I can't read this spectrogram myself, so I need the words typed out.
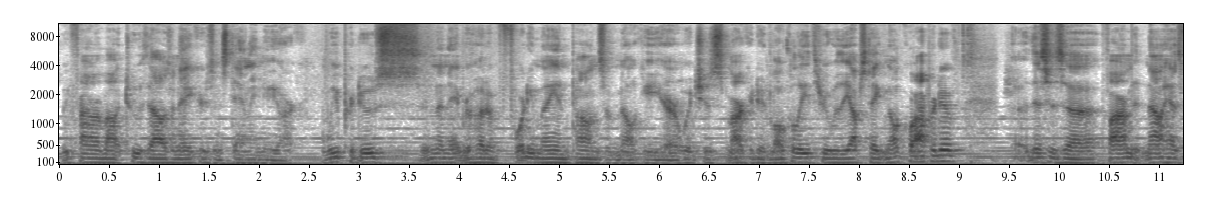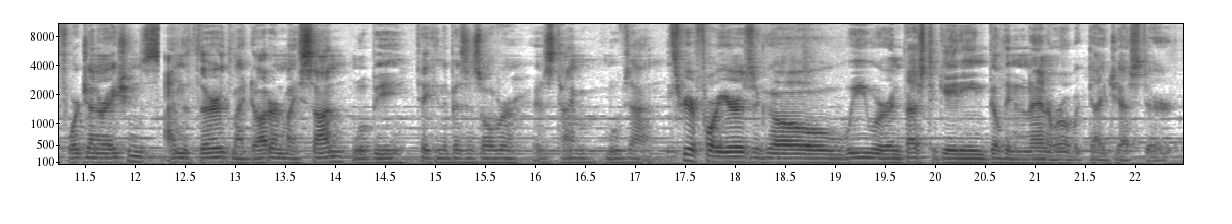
We farm about 2,000 acres in Stanley, New York. We produce in the neighborhood of 40 million pounds of milk a year, which is marketed locally through the Upstate Milk Cooperative. Uh, this is a farm that now has four generations. I'm the third. My daughter and my son will be taking the business over as time moves on. Three or four years ago, we were investigating building an anaerobic digester.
